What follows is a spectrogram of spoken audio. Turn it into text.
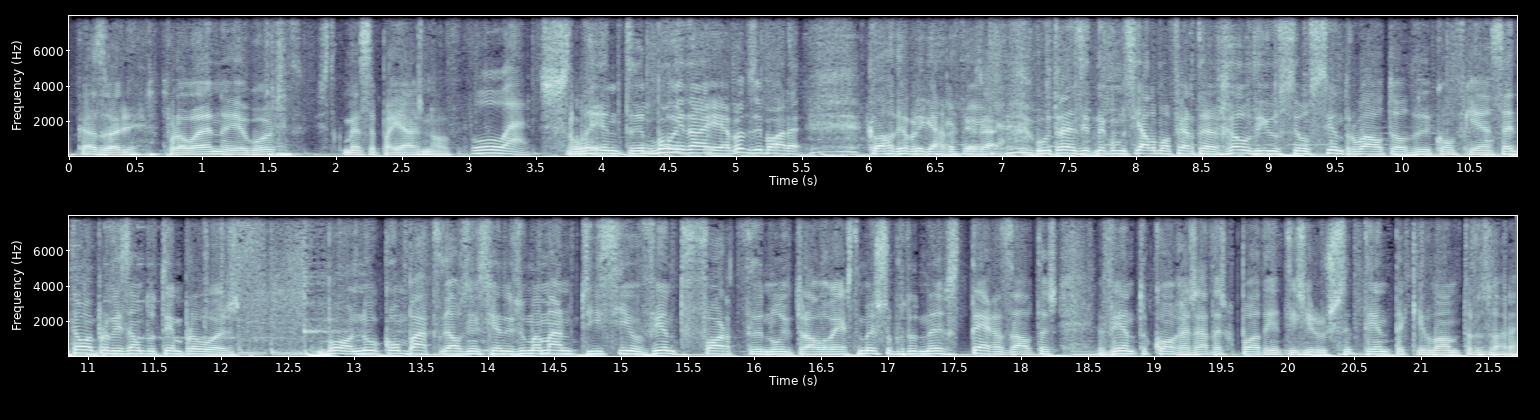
o caso, olha, para o ano, em agosto, isto começa para aí às nove. Boa. Excelente, boa ideia, vamos embora. Cláudia, obrigado, até já. O trânsito na comercial, uma oferta Road e o seu centro auto de confiança. Então a previsão do tempo para hoje. Bom, no combate aos incêndios, uma má notícia, vento forte no litoral oeste, mas sobretudo nas terras altas, vento com rajadas que podem atingir os 70 km hora.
